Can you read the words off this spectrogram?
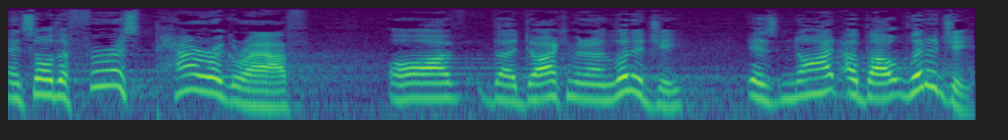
And so the first paragraph of the document on liturgy is not about liturgy.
